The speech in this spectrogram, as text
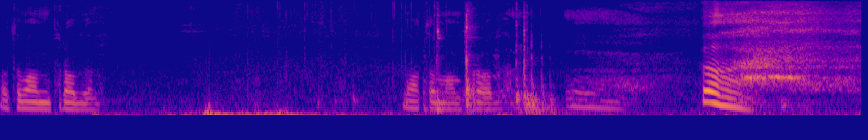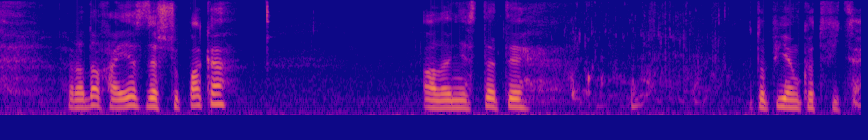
no to mamy problem. No to mam problem. Radocha jest ze szczupaka, ale niestety utopiłem kotwicę.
